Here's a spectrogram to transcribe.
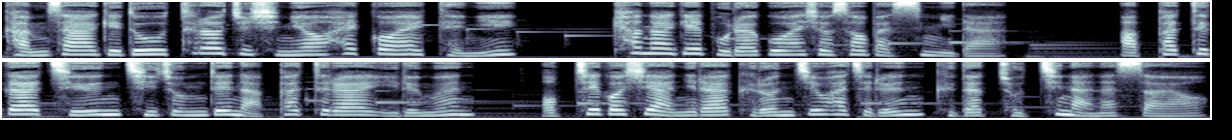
감사하게도 틀어주시며 할 거 할 테니 편하게 보라고 하셔서 봤습니다. 아파트가 지은 지 좀 된 아파트라 이름은 업체 것이 아니라 그런지 화질은 그닥 좋진 않았어요.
